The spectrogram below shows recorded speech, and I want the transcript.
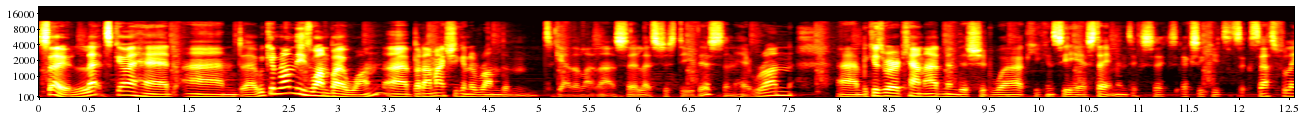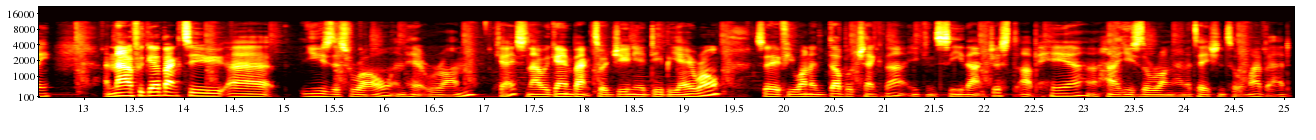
So let's go ahead and uh, we can run these one by one, uh, but I'm actually going to run them together like that. So let's just do this and hit run. Um, because we're account admin, this should work. You can see here statement ex executed successfully. And now if we go back to uh, use this role and hit run. Okay, so now we're going back to a junior DBA role. So if you want to double check that, you can see that just up here. I used the wrong annotation tool, my bad.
